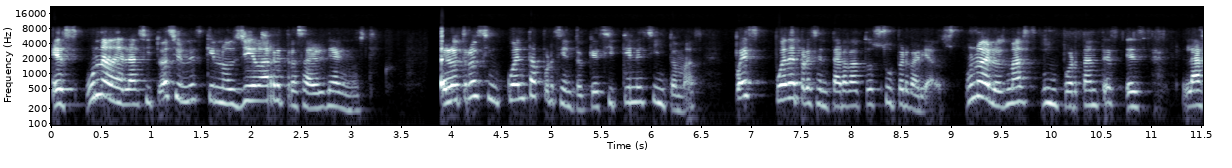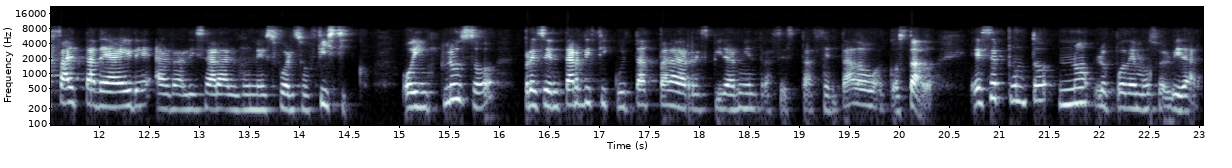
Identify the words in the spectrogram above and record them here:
es una de las situaciones que nos lleva a retrasar el diagnóstico. El otro 50% que sí tiene síntomas, pues puede presentar datos súper variados. Uno de los más importantes es la falta de aire al realizar algún esfuerzo físico o incluso presentar dificultad para respirar mientras está sentado o acostado. Ese punto no lo podemos olvidar.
